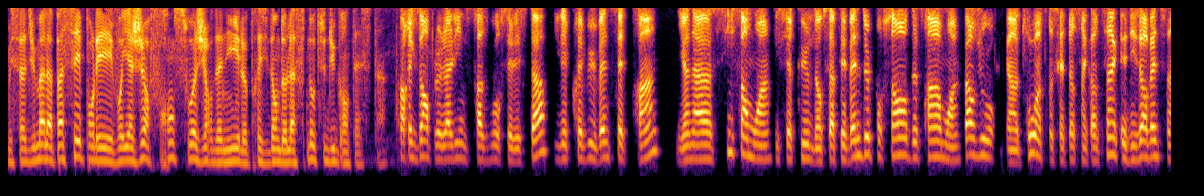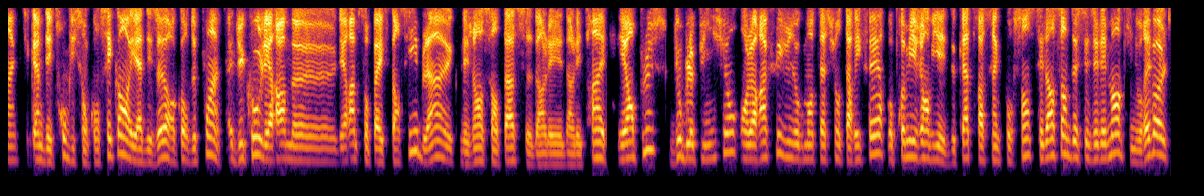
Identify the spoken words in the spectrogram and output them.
mais ça a du mal à passer pour les voyageurs. François Giordani, le président de la FNOT du Grand Est. Par exemple, la ligne Strasbourg-Célestat, il est prévu 27 trains il y en a 600 moins qui circulent. Donc ça fait 22% de trains en moins par jour. Il y a un trou entre 7h55 et 10h25. C'est quand même des trous qui sont conséquents et à des heures encore de pointe. Du coup, les rames, euh, les rames sont pas extensibles. Hein, et les gens s'entassent dans les dans les trains. Et en plus, double punition, on leur inflige une augmentation tarifaire au 1er janvier de 4 à 5%. C'est l'ensemble de ces éléments qui nous révoltent.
